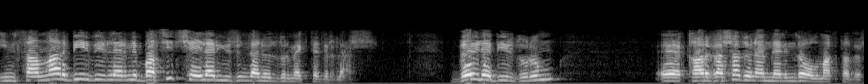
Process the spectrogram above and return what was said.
İnsanlar birbirlerini basit şeyler yüzünden öldürmektedirler. Böyle bir durum e, kargaşa dönemlerinde olmaktadır.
